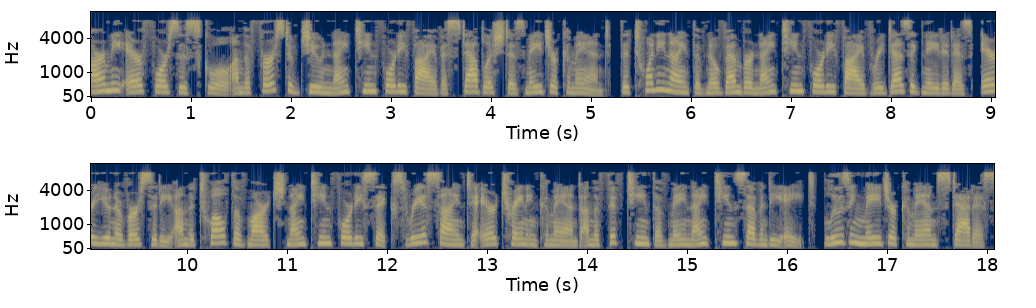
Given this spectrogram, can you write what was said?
Army Air Forces School on the 1st of June 1945 established as Major Command, the 29th of November 1945 redesignated as Air University on the 12th of March 1946 reassigned to Air Training Command on the 15th of May 1978, losing Major Command status,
